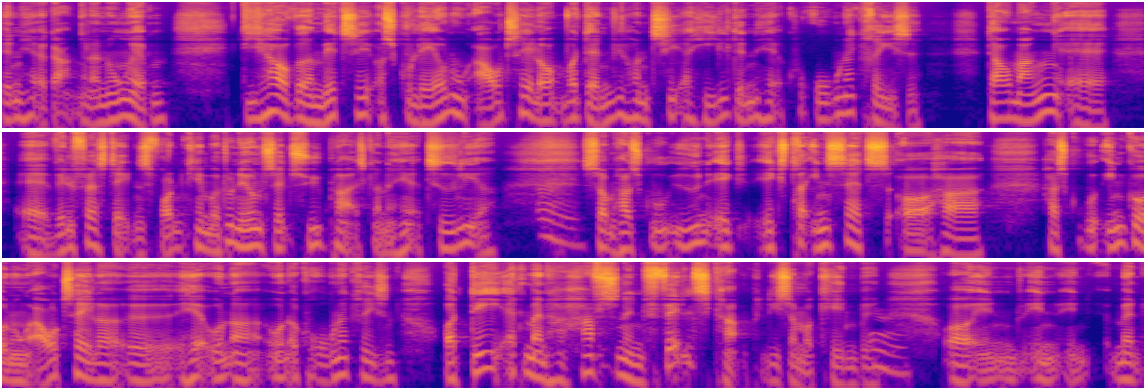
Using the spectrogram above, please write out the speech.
den her gang, eller nogle af dem, de har jo været med til at skulle lave nogle aftaler om, hvordan vi håndterer hele den her coronakrise. Der er jo mange af, af velfærdsstatens frontkæmper, du nævnte selv sygeplejerskerne her tidligere, mm. som har skulle yde en ek, ekstra indsats og har, har skulle indgå nogle aftaler øh, her under, under coronakrisen. Og det, at man har haft sådan en fælles kamp, ligesom at kæmpe, mm. og en, en, en, man,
